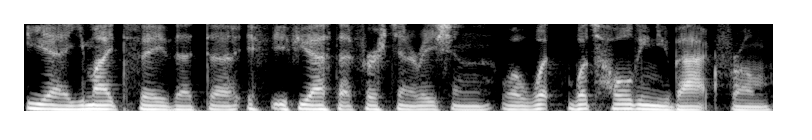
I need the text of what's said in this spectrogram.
Yeah, you might say that uh, if if you ask that first generation, well, what what's holding you back from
